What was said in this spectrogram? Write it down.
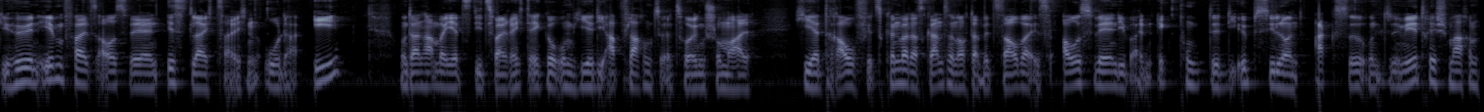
Die Höhen ebenfalls auswählen, ist Gleichzeichen oder E. Und dann haben wir jetzt die zwei Rechtecke, um hier die Abflachung zu erzeugen, schon mal hier drauf. Jetzt können wir das Ganze noch, damit es sauber ist, auswählen, die beiden Eckpunkte, die Y-Achse und symmetrisch machen.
